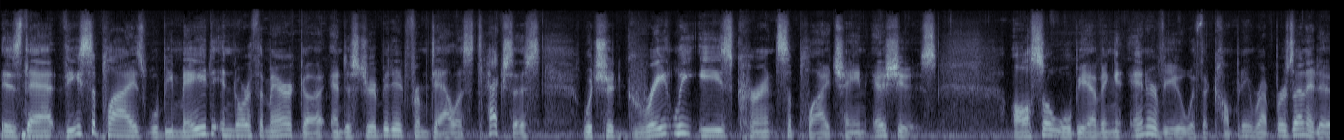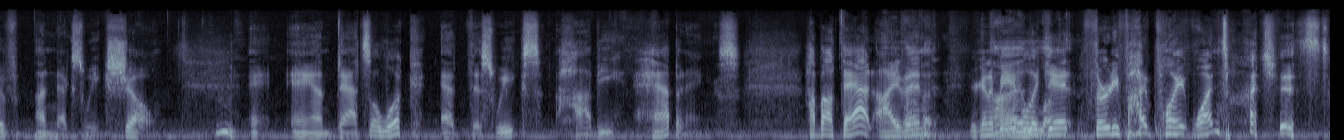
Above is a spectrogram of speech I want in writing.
is that these supplies will be made in North America and distributed from Dallas, Texas, which should greatly ease current supply chain issues. Also, we'll be having an interview with a company representative on next week's show. Hmm. And that's a look at this week's hobby happenings. How about that, Ivan? You're going to be I able to get it. 35.1 touches.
